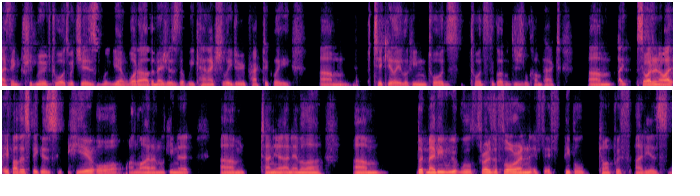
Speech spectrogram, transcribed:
I think should move towards, which is, yeah, what are the measures that we can actually do practically, um, particularly looking towards, towards the Global Digital Compact. Um, I, so I don't know if other speakers here or online, I'm looking at um, Tanya and Emilar. Um, but maybe we, we'll throw the floor and if, if people come up with ideas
